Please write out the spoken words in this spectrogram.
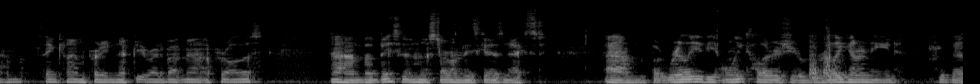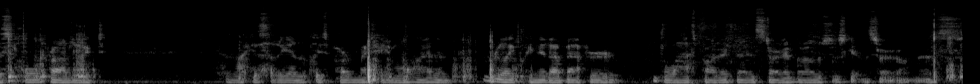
Um, I think I'm pretty nifty right about now after all this. Um, but basically I'm to start on these guys next. Um, but really, the only colors you're really going to need for this whole project, and like I said again, please pardon my table. I haven't really cleaned it up after the last project that I started, but I was just getting started on this.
